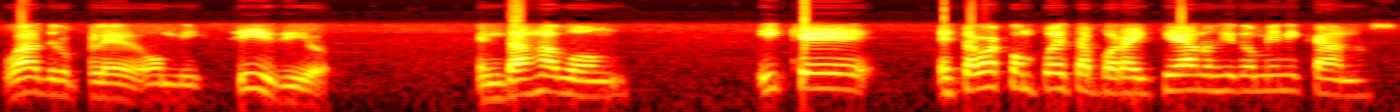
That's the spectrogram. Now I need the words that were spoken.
cuádruple homicidio en Dajabón y que estaba compuesta por haitianos y dominicanos.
